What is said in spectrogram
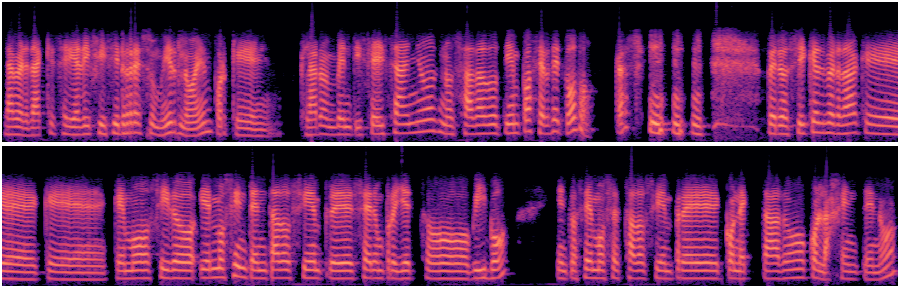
la verdad es que sería difícil resumirlo, ¿eh? Porque, claro, en 26 años nos ha dado tiempo a hacer de todo, casi. Pero sí que es verdad que, que, que hemos sido, hemos intentado siempre ser un proyecto vivo y entonces hemos estado siempre conectados con la gente, ¿no?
